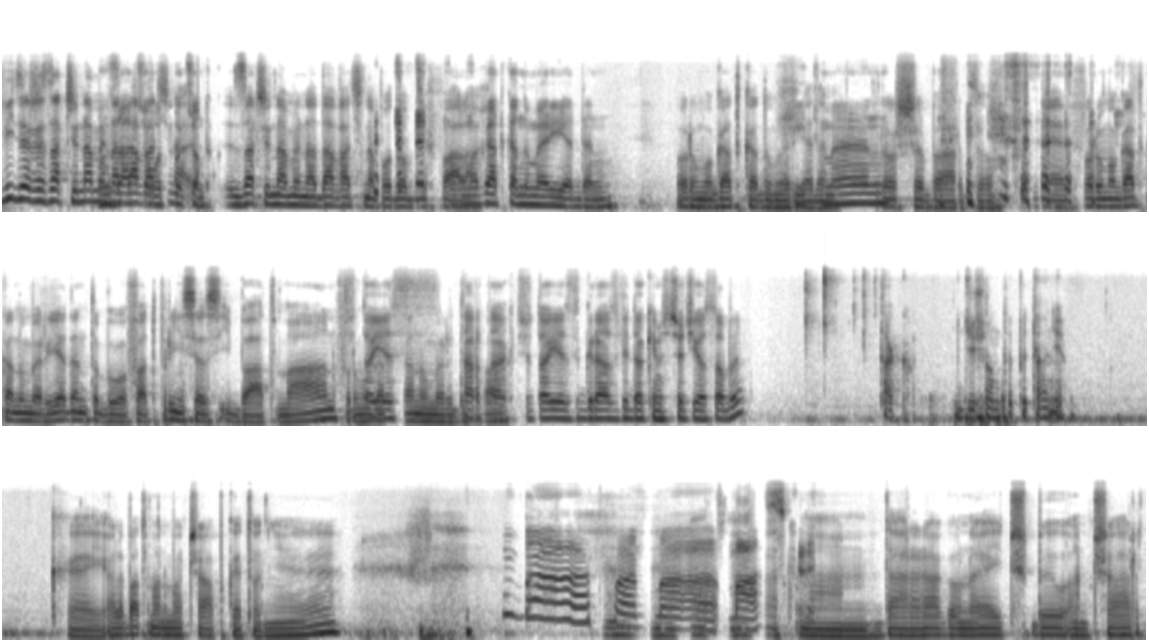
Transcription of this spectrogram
widzę, że zaczynamy nadawać, na, zaczynamy nadawać na podobnych falach. Ogatka numer jeden. Forum Ogatka numer Hitman. jeden. Proszę bardzo. Nie, Forum Ogatka numer jeden to było Fat Princess i Batman. Forum to jest numer dwa. Tartak, czy to jest gra z widokiem z trzeciej osoby? Tak. Dziesiąte pytanie. Okej, okay, ale Batman ma czapkę, to nie. Batman ma maskę. Batman, Dragon Age był Uncharted.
